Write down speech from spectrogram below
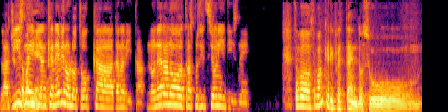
La Disney Biancaneve non lo tocca da una vita. Non erano trasposizioni Disney. Stavo, stavo anche riflettendo su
